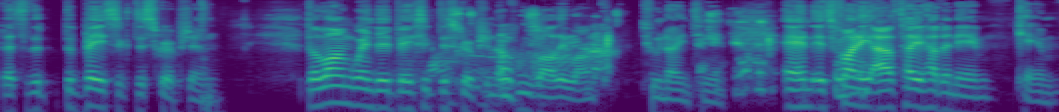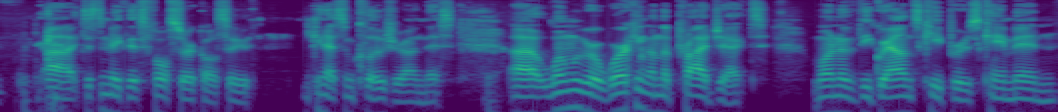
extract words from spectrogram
that's the the basic description, the long-winded basic description of Wee Wally Wonk 219. And it's funny, I'll tell you how the name came, uh, just to make this full circle so you can have some closure on this. Uh, when we were working on the project, one of the groundskeepers came in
